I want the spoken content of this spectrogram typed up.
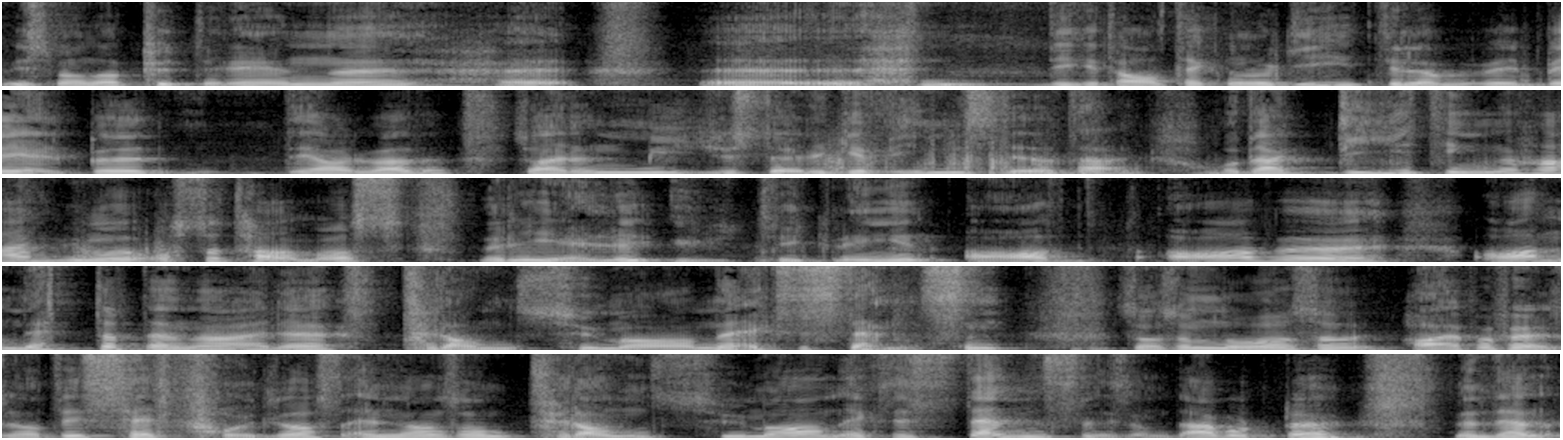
Hvis man da putter inn eh, eh, digital teknologi til å behjelpe det arbeidet, så er det en mye større gevinst i dette. her. Og det er de tingene her vi må også ta med oss når det gjelder utviklingen av av, eh, av, nettopp denne her eh, transhumane eksistensen. Sånn som nå så har jeg på følelsen at vi ser for oss en eller annen sånn transhuman eksistens liksom, der borte. Den,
